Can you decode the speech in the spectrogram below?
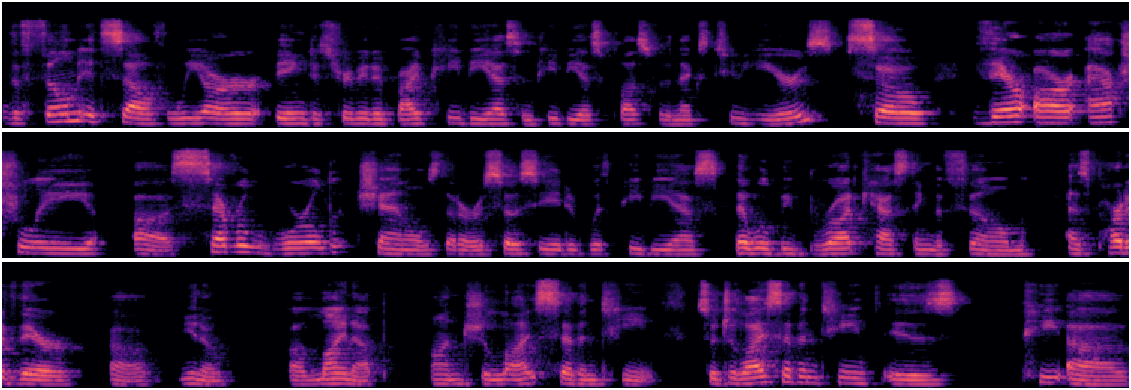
the film itself, we are being distributed by PBS and PBS Plus for the next two years. So there are actually uh, several world channels that are associated with PBS that will be broadcasting the film as part of their, uh, you know, uh, lineup on July 17th. So July 17th is P, uh,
